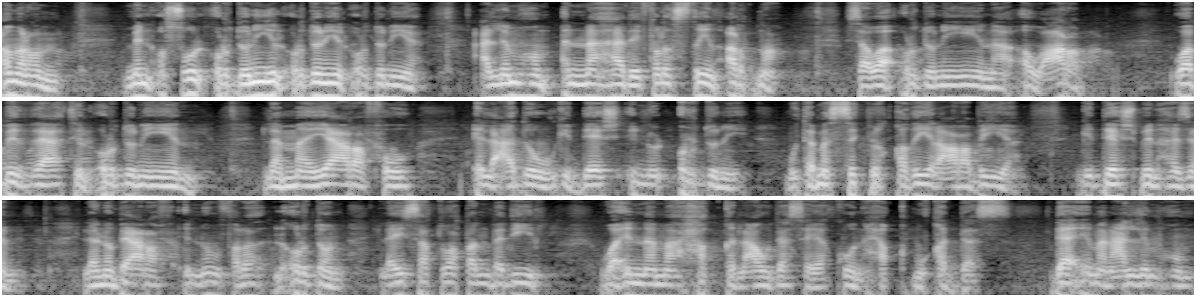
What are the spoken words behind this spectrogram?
عمرهم من أصول أردنية الأردنية الأردنية. علمهم أن هذه فلسطين أرضنا سواء أردنيين أو عرب. وبالذات الأردنيين لما يعرفوا العدو قديش إنه الأردني متمسك بالقضية العربية قديش بنهزم. لأنه بيعرف إنه الأردن ليست وطن بديل وإنما حق العودة سيكون حق مقدس. دائما علمهم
